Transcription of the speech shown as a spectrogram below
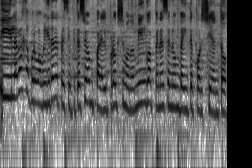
y la baja probabilidad de precipitación para el próximo domingo apenas en un 20%.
